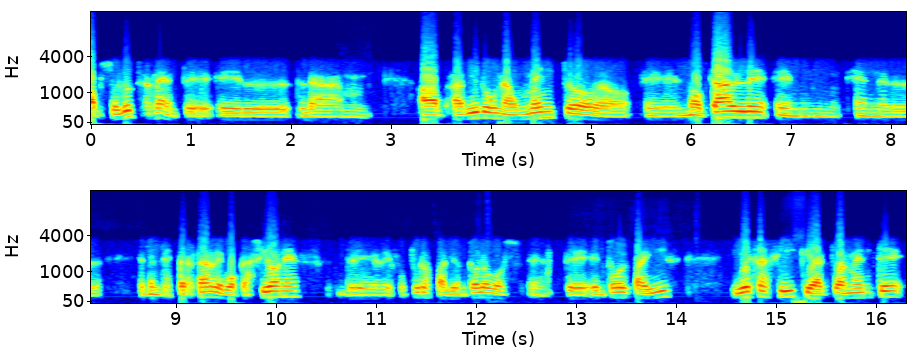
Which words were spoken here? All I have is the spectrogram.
Absolutamente. El, la, ha, habido un aumento eh, notable en, en, el, en el despertar de vocaciones de, futuros paleontólogos este, en todo el país y es así que actualmente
